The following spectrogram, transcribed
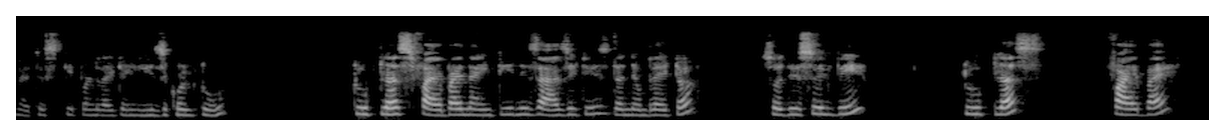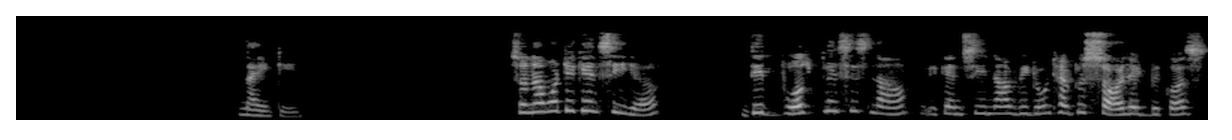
let us keep on writing is equal to 2 plus 5 by 19 is as it is the numerator. So this will be 2 plus 5 by 19. So now what you can see here, the both places now you can see now we don't have to solve it because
